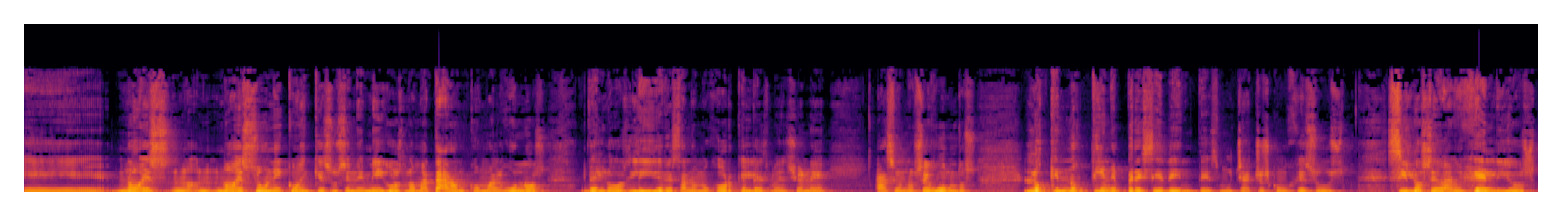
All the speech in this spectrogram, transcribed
eh, no, es, no, es único en que sus enemigos lo mataron, como algunos de los líderes a lo mejor que les mencioné hace unos segundos. Lo que no tiene precedentes, muchachos, con Jesús, si los evangelios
